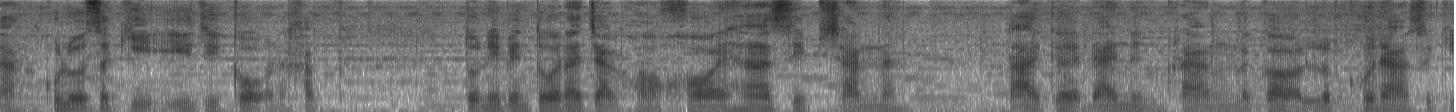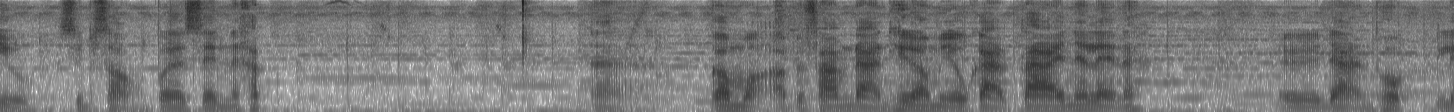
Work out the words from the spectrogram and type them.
อะคุโรสกิอิจิโกะนะครับ ตัวนี้เป็นตัวได้จากหอคอย 50 ชั้นนะ ตายเกิดได้ 1 ครั้ง แล้วก็ลดคูลดาวสกิล 12%นะครับ อ่า ก็เหมาะเอาไปฟาร์มด่านที่เรามีโอกาสตายนั่นแหละนะ เออ ด่านพวกเล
